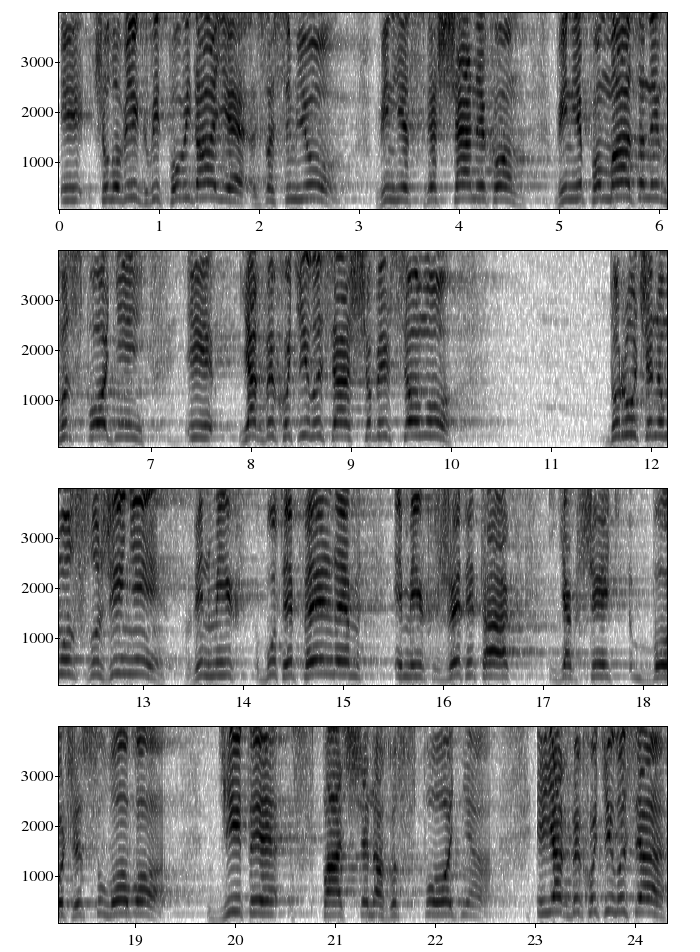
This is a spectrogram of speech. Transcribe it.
І чоловік відповідає за сім'ю. Він є священником, він є помазаник Господній. І як би хотілося, щоб в цьому дорученому служінні він міг бути пильним і міг жити так, як вчить Боже Слово. Діти спадщина Господня. І як би хотілося,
